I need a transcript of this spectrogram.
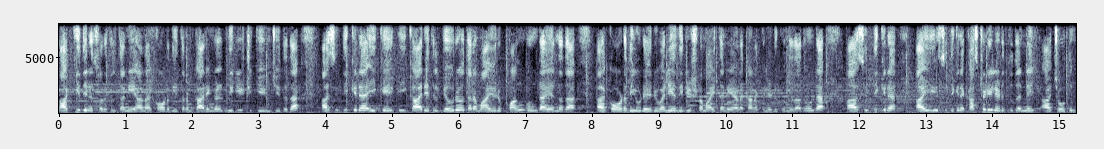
താക്കീതിന്റെ സ്വരത്തിൽ തന്നെയാണ് കോടതി ഇത്തരം കാര്യങ്ങൾ നിരീക്ഷിക്കുകയും ചെയ്തത്. സിദ്ദിഖിന് ഈ ഈ കാര്യത്തിൽ ഗൗരവതരമായ ഒരു പങ്കുണ്ട് എന്നത് കോടതിയുടെ ഒരു വലിയ നിരീക്ഷണമായി തന്നെയാണ് കണക്കിലെടുക്കുന്നത്. അതുകൊണ്ട് സിദ്ദിഖിന് ഈ സിദ്ദിഖിനെ കസ്റ്റഡിയിലെടുത്തു തന്നെ ചോദ്യം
